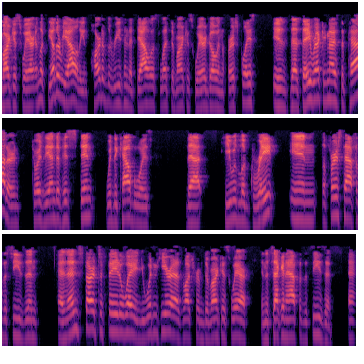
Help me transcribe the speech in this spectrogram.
DeMarcus Ware. And look, the other reality, and part of the reason that Dallas let DeMarcus Ware go in the first place, is that they recognized the pattern towards the end of his stint with the Cowboys that he would look great in the first half of the season and then start to fade away, and you wouldn't hear as much from DeMarcus Ware in the second half of the season. And,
